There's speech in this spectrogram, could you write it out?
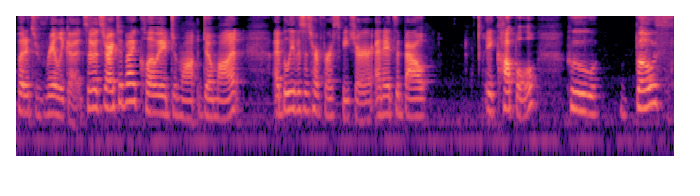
but it's really good. So it's directed by Chloe Dumont. Domont. I believe this is her first feature, and it's about a couple who both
